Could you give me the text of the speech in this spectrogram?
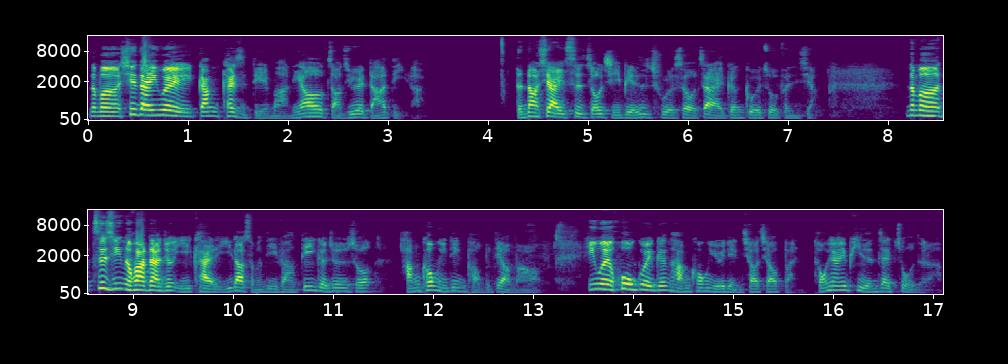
那么现在因为刚开始跌嘛，你要找机会打底了。等到下一次周期别日出的时候，再来跟各位做分享。那么资金的话，当然就移开了，移到什么地方？第一个就是说，航空一定跑不掉嘛哦，因为货柜跟航空有一点跷跷板，同样一批人在做的啦。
